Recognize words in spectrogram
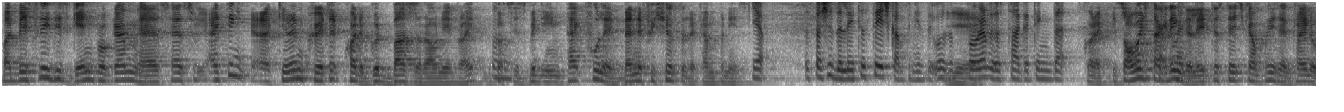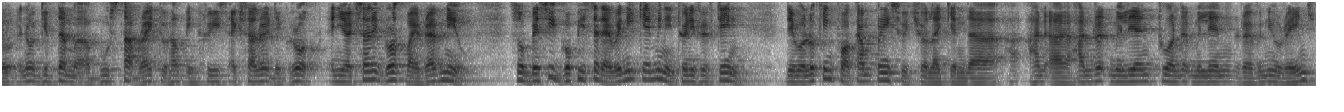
But basically, this GAIN program has, has I think, uh, Kiran created quite a good buzz around it, right? Because Mm-hmm. it's been impactful and beneficial to the companies. Yep. Especially the later stage companies. It was a Yes. program that was targeting that. Correct. It's always targeting the later stage companies and trying to you know give them a boost up, right, to help increase, accelerate their growth. And you accelerate growth by revenue. So basically, Gopi said that when he came in in 2015, they were looking for companies which were like in the uh, 100 million, 200 million revenue range,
